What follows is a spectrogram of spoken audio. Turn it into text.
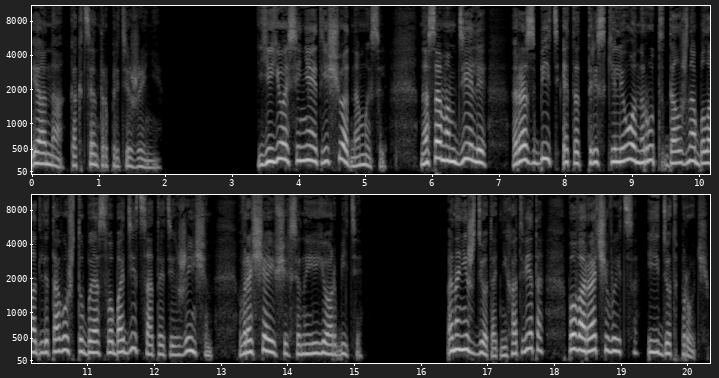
и она, как центр притяжения. Ее осеняет еще одна мысль. На самом деле, разбить этот трискелион Рут должна была для того, чтобы освободиться от этих женщин, вращающихся на ее орбите. Она не ждет от них ответа, поворачивается и идет прочь.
